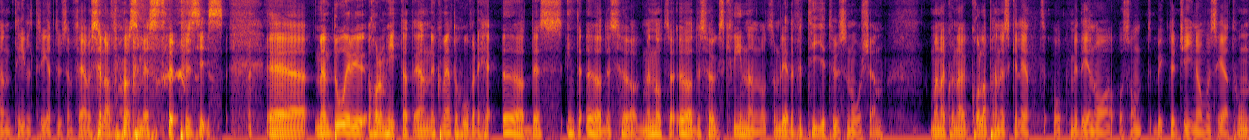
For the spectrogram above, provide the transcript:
000 till 3 500, sen hade man semester, precis. Eh, men då är det, ju- har de hittat en, nu kommer jag inte ihåg vad det heter, ödes, inte ödeshög, men något så ödeshögskvinna eller något som levde för 10 000 år sedan. Man har kunnat kolla på hennes skelett och med DNA och sånt byggt ett genom och se att hon,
